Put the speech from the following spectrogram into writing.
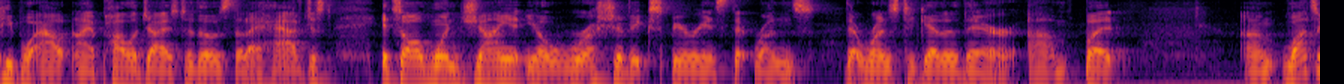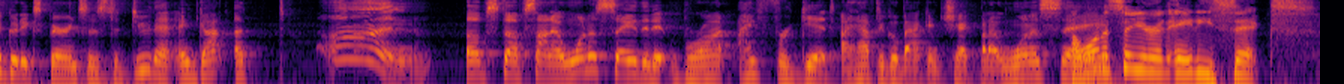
people out and I apologize to those that I have. Just it's all one giant, you know, rush of experience that runs that runs together there. Um, but um, lots of good experiences to do that and got a ton of stuff signed. I want to say that it brought, I forget, I have to go back and check, but I want to say. I want to say you're at 86.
